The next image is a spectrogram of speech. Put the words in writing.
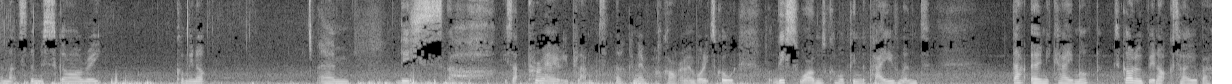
and that's the muscari coming up. Um, this oh, is that prairie plant. I can never, I can't remember what it's called, but this one's come up in the pavement. That only came up. It's got to have been October,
